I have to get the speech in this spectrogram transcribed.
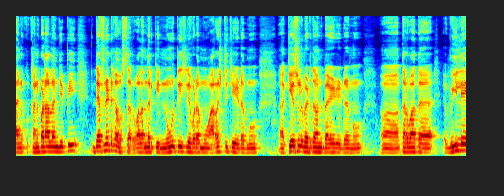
ఆయనకు కనపడాలని చెప్పి డెఫినెట్గా వస్తారు. వాళ్ళందరికీ నోటీసులు ఇవ్వడము అరెస్ట్ చేయడము కేసులు పెడతామని బయటము తర్వాత వీళ్ళే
